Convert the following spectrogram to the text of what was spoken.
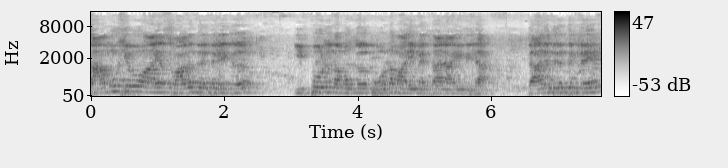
സാമൂഹ്യവുമായ സ്വാതന്ത്ര്യത്തിലേക്ക് ഇപ്പോഴും നമുക്ക് പൂർണമായും എത്താനായിട്ടില്ല. ദാരിദ്ര്യത്തിന്റെ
